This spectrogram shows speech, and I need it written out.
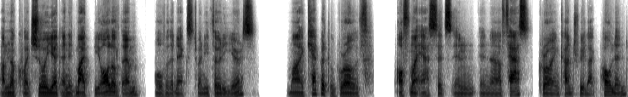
I'm not quite sure yet, and it might be all of them over the next 20, 30 years my capital growth of my assets in, in a fast growing country like Poland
